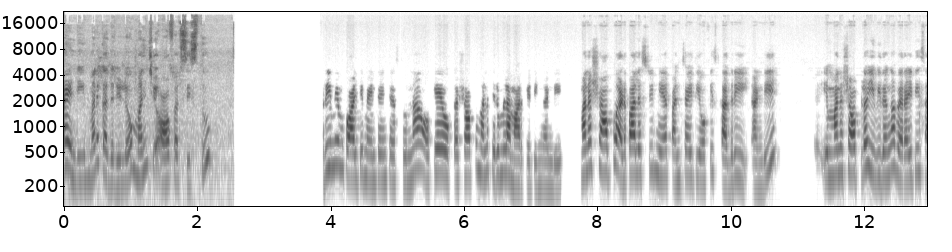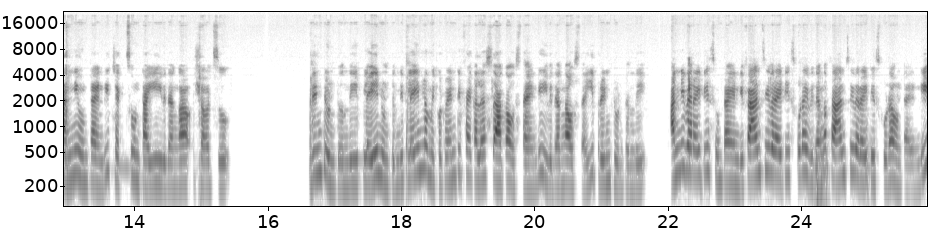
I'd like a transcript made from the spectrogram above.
రాయండి అండి మన కదిరిలో మంచి ఆఫర్స్ ఇస్తూ ప్రీమియం క్వాలిటీ మెయింటైన్ చేస్తున్న ఒకే ఒక్క షాప్ మన తిరుమల మార్కెటింగ్ అండి. మన shop Adapala street near panchayat office Kadiri అండి. మన షాప్లో ఈ విధంగా వెరైటీస్ అన్నీ ఉంటాయండి. చెక్స్ ఉంటాయి ఈ విధంగా షర్ట్స్. ప్రింట్ ఉంటుంది ప్లెయిన్ ఉంటుంది. ప్లెయిన్లో మీకు ట్వంటీ ఫైవ్ కలర్స్ దాకా వస్తాయండి. ఈ విధంగా వస్తాయి. ప్రింట్ ఉంటుంది. అన్ని వెరైటీస్ ఉంటాయండి. ఫ్యాన్సీ వెరైటీస్ కూడా ఈ విధంగా ఫ్యాన్సీ వెరైటీస్ కూడా ఉంటాయండి.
